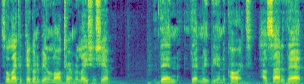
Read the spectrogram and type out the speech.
So, like if they're going to be in a long term relationship, then that may be in the cards. Outside of that,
